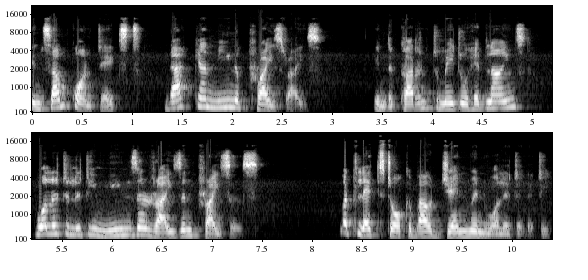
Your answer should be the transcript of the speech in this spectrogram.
in some contexts, that can mean a price rise. In the current tomato headlines, volatility means a rise in prices. But let's talk about genuine volatility.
